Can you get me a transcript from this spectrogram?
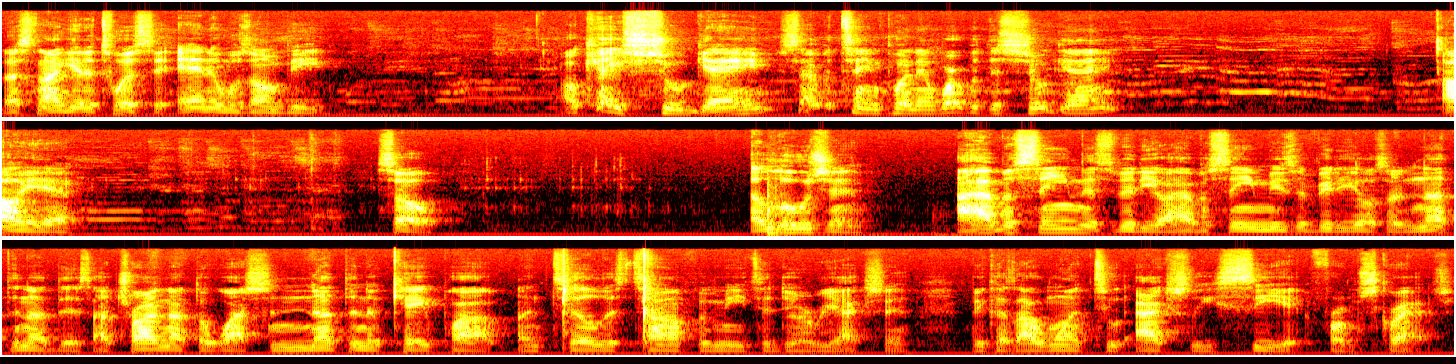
Let's not get it twisted. And it was on beat. Okay, shoe game. 17 putting in work with the shoe game. Oh, yeah. So, illusion. I haven't seen this video. I haven't seen music videos or nothing of this. I try not to watch nothing of K-pop until it's time for me to do a reaction because I want to actually see it from scratch.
